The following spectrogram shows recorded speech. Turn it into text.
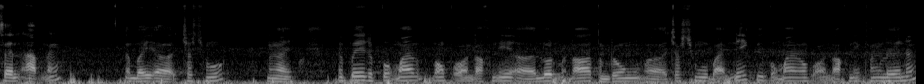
send up ហ្នឹងដើម្បីចុះឈ្មោះ ហ្នឹងហើយនៅពេលដែលពុកម៉ែបងប្អូនទាំងគ្នាលោតមកដល់តម្រងចុះឈ្មោះបែបនេះគឺពុកម៉ែបងប្អូនទាំងគ្នាខាងលើហ្នឹង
